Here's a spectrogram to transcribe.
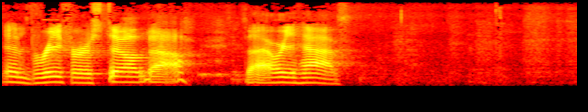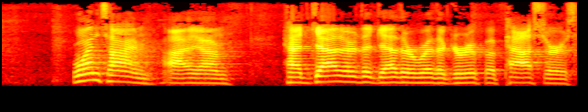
in briefer still now that we have. One time I um, had gathered together with a group of pastors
